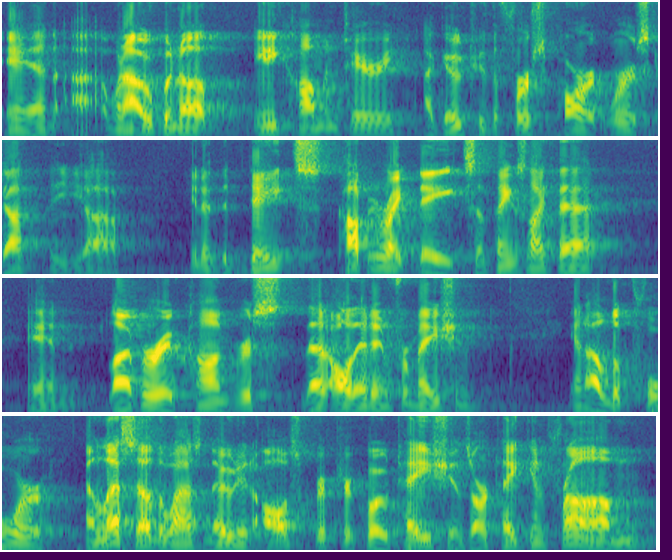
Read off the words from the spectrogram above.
And I, when I open up any commentary, I go to the first part where it's got the, uh, you know, the dates, copyright dates, and things like that, and Library of Congress, that all that information. And I look for, unless otherwise noted, all scripture quotations are taken from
